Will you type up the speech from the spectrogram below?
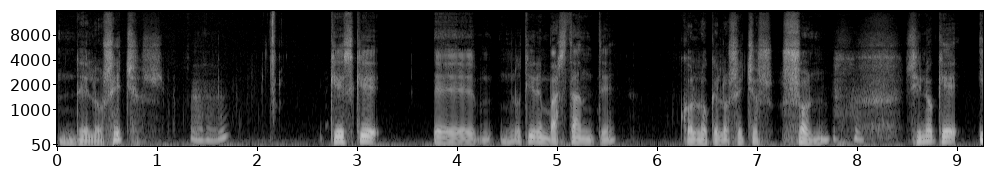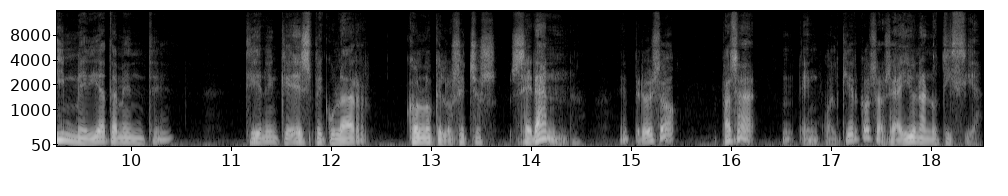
de los hechos, Ujú. Que es que eh, no tienen bastante con lo que los hechos son, sino que inmediatamente tienen que especular con lo que los hechos serán. ¿eh? Pero eso pasa en cualquier cosa. O sea, hay una noticia,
